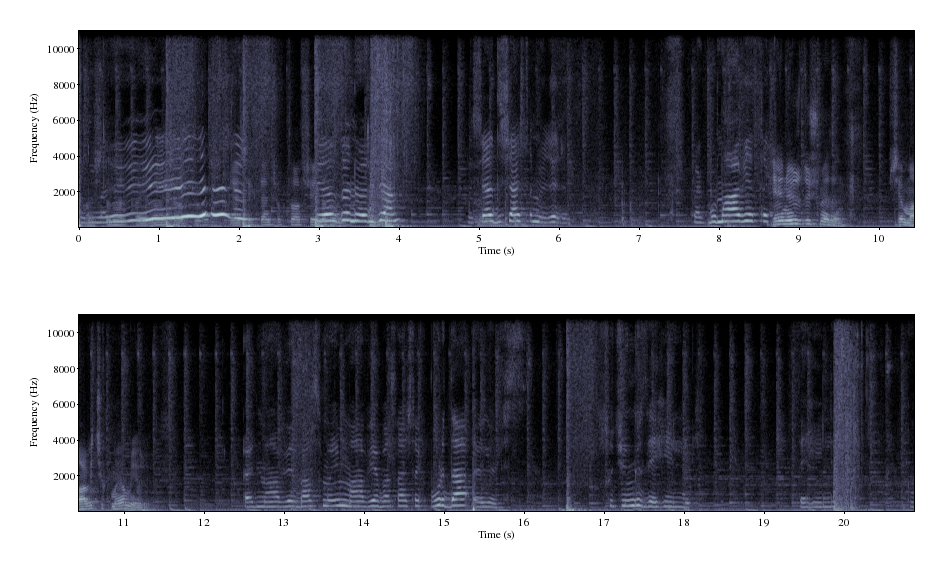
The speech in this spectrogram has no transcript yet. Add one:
Ağaçlara kayalara. Gerçekten çok tuhaf şeyler oluyor. Birazdan öleceğim. Aşağı düşersem ölerim. Bak bu maviye sakın. Henüz düşmedin. Şey mavi çıkmaya mı yarıyor? Evet, maviye basmayın. Maviye basarsak burada ölürüz. Su çünkü zehirli. Zehirli. Aha,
